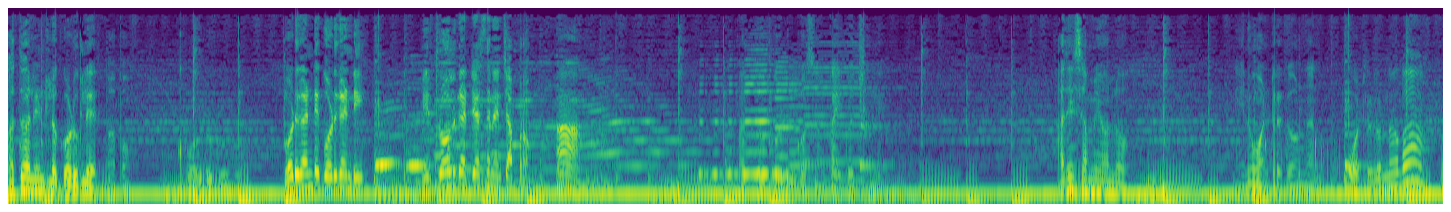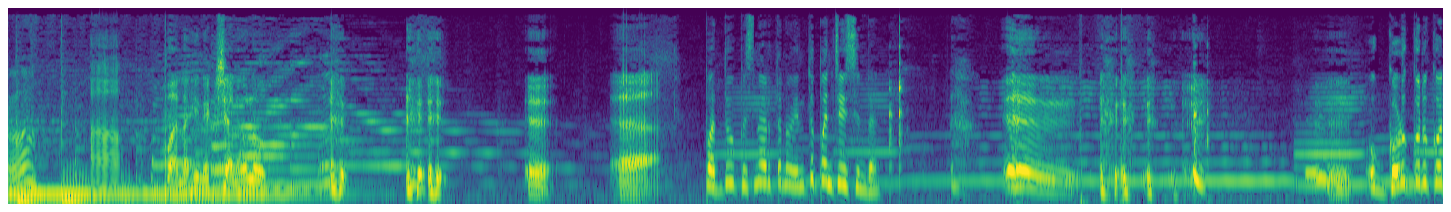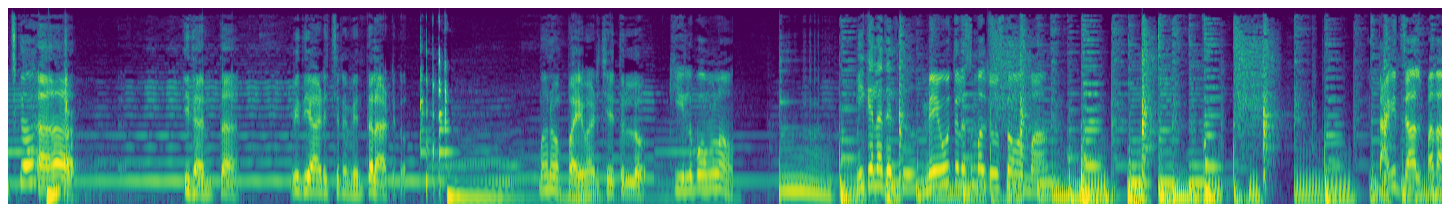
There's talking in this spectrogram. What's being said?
పద్దు వాళ్ళ ఇంట్లో గొడుగు లేదు పాపం. కొడుకు గొడుగంటే గొడుగండి మీరు ట్రోల్ కట్ చేస్తే నేను చెప్పను. కోసం పైకి వచ్చింది అదే సమయంలో నేను ఒంటరిగా ఉన్నాను. ఒంటరిగా ఉన్నావా? ఆ, బలహీన క్షణంలో. పద్దు పిసినారితనం ఎంత పని చేసిందా? గొడుగు కొనుక్కోవచ్చుగా? ఇదంతా విధి ఆడిచిన వింతలాటకం. మనం పైవాడి చేతుల్లో కీలు బొమ్మలం. మీకెలా తెలుసు? మేము తెలుసు మళ్ళీ చూస్తామమ్మా. తాగి చాలు పద.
